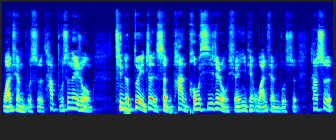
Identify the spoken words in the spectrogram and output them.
完全不是，它不是那种。听着对阵、审判、剖析这种悬疑片完全不是，它是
